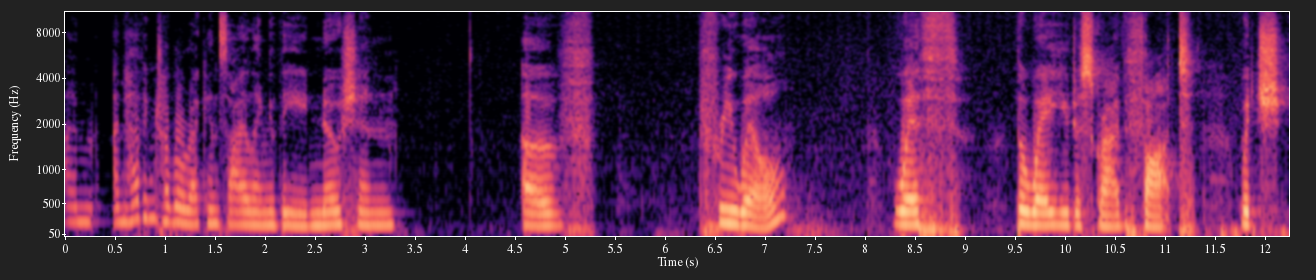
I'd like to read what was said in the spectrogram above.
I'm I'm having trouble reconciling the notion of free will with the way you describe thought, which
